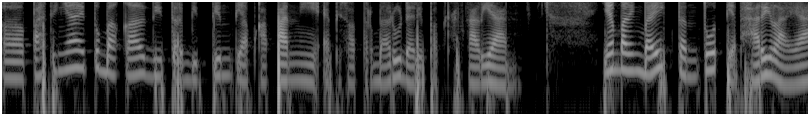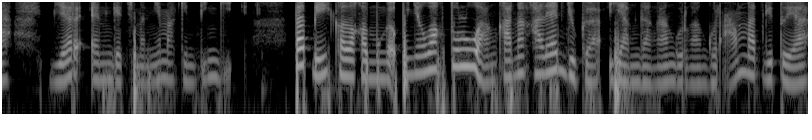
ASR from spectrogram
uh, pastinya itu bakal diterbitin tiap kapan nih episode terbaru dari podcast kalian. Yang paling baik tentu tiap hari lah ya, biar engagementnya makin tinggi. Tapi kalau kamu nggak punya waktu luang karena kalian juga yang nggak nganggur-nganggur amat gitu ya,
